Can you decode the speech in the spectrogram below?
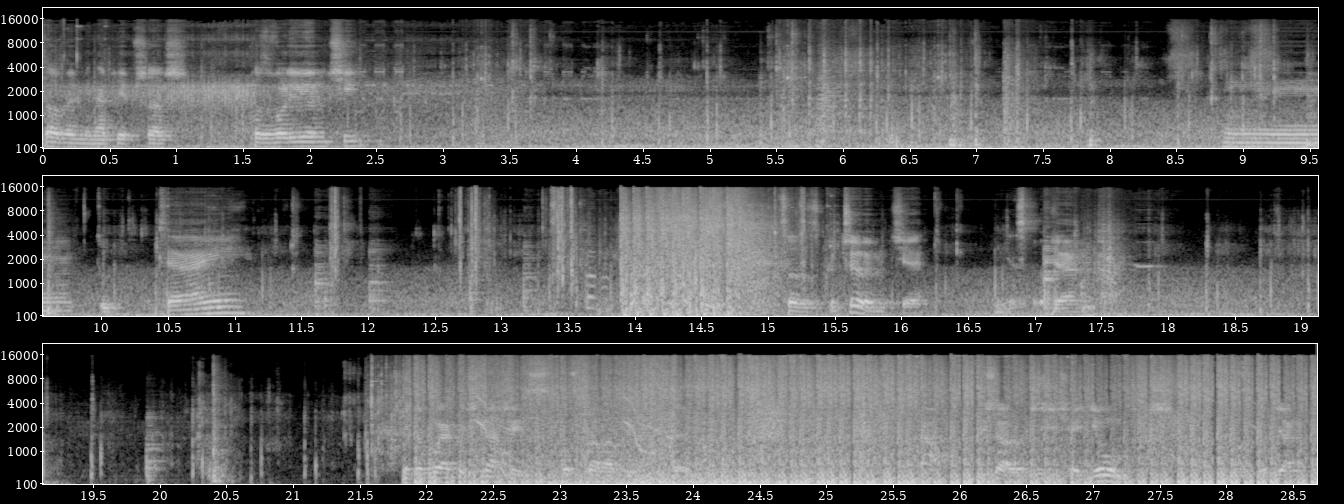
Co we mnie napieprzasz? Pozwoliłem ci? Mm, tutaj. Co, zaskoczyłem cię? Niespodzianka. Nie to było jakoś inaczej z postawa A, myślałem, że dzisiaj nie umrzesz. Niespodzianka.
